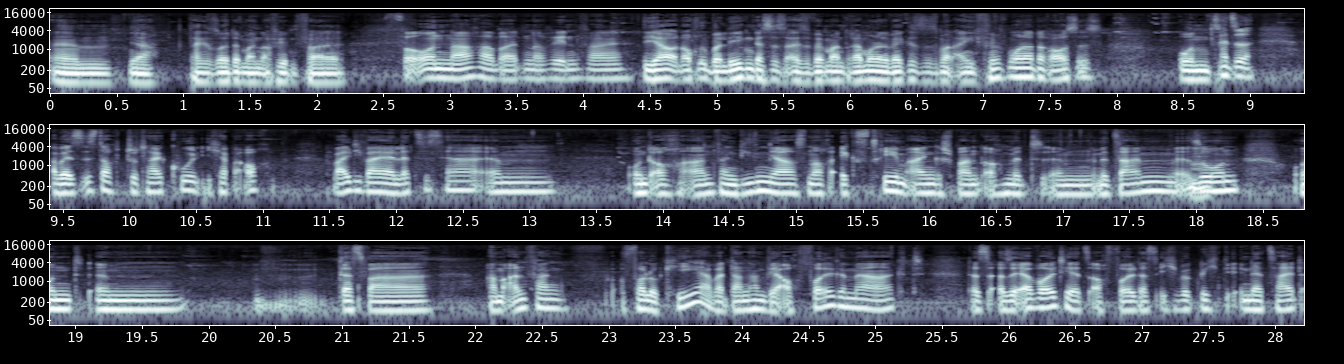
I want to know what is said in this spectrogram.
ähm, ja, da sollte man auf jeden Fall vor- und nacharbeiten auf jeden Fall. Ja, und auch überlegen, dass es also, wenn man drei Monate weg ist, dass man eigentlich fünf Monate raus ist. Und also, aber es ist doch total cool. Ich habe auch, weil die war ja letztes Jahr ähm, und auch Anfang diesen Jahres noch extrem eingespannt, auch mit, ähm, mit seinem mhm. Sohn. Und ähm, das war am Anfang voll okay, aber dann haben wir auch voll gemerkt, dass, also er wollte jetzt auch voll, dass ich wirklich in der Zeit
